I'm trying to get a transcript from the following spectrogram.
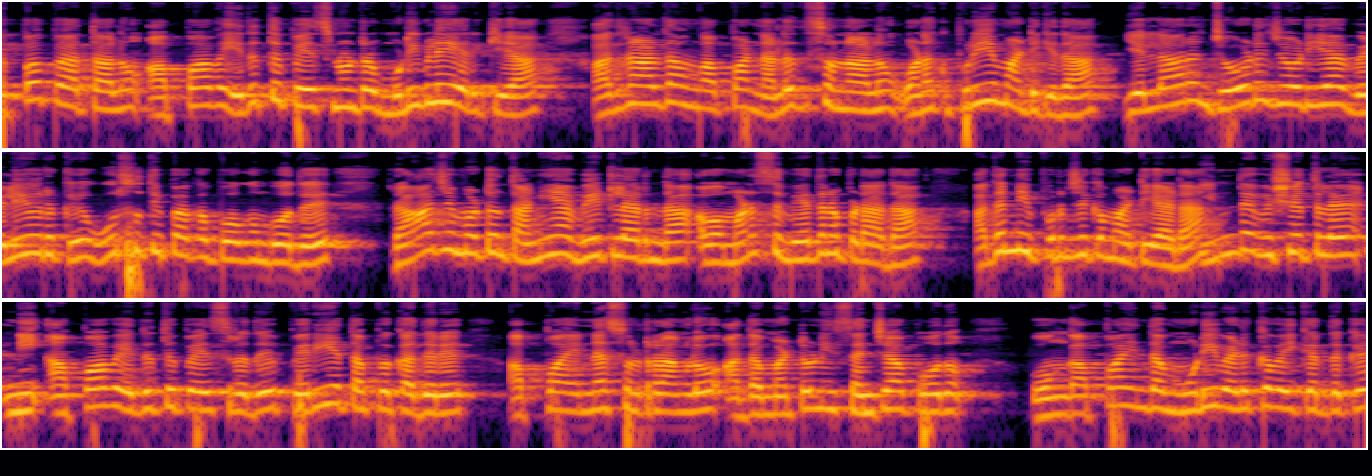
எப்போ பார்த்தாலும் அப்பாவை எதிர்த்து பேசணுன்ற முடிவிலே இருக்கியா? அதனால தான் உங்கள் அப்பா நல்லது சொன்னாலும் உனக்கு புரிய மாட்டேங்குதா? எல்லாரும் ஜோடி ஜோடியாக வெளியூருக்கு ஊர் சுற்றி பார்க்க போகும்போது ராஜு மட்டும் தனியாக வீட்டில் இருந்தா அவன் மனசு வேதனைப்படாதா? அதை நீ புரிஞ்சுக்க மாட்டியாடா? இந்த விஷயத்தில் நீ அப்பாவை எதிர்த்து பேசுறது பெரிய தப்பு கதிரு. அப்பா என்ன சொல்கிறாங்களோ அதை மட்டும் நீ செஞ்சா போதும். உங்கள் அப்பா இந்த முடிவு எடுக்க வைக்கிறதுக்கு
